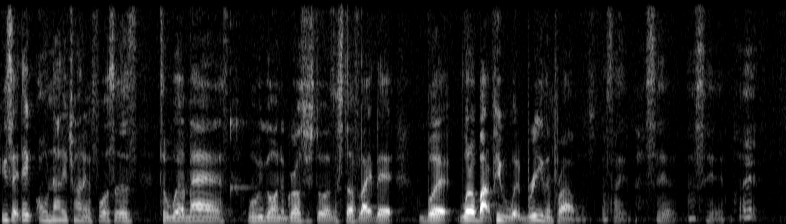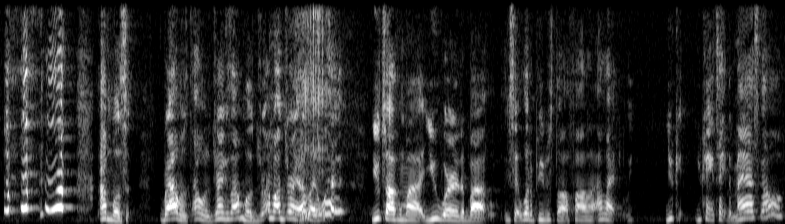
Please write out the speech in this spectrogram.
He said, "They oh now they trying to enforce us to wear masks when we go in the grocery stores and stuff like that." But what about people with breathing problems? I was like, I said, I said, what? I almost, bro, I was, I was drinking. so I almost drank my drink. I was like, what? You talking about? You worried about? He said, what if people start following? I like, you can, you can't take the mask off.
